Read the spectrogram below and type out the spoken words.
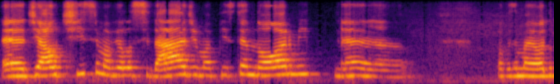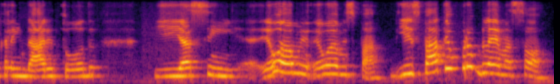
é, de altíssima velocidade, uma pista enorme, né? Talvez a maior do calendário todo. E assim, eu amo, eu amo Spa. E Spa tem um problema só,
